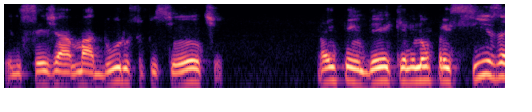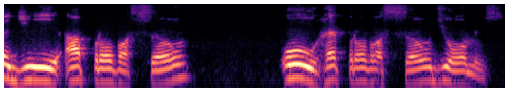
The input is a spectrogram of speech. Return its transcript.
ele seja maduro o suficiente para entender que ele não precisa de aprovação ou reprovação de homens.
